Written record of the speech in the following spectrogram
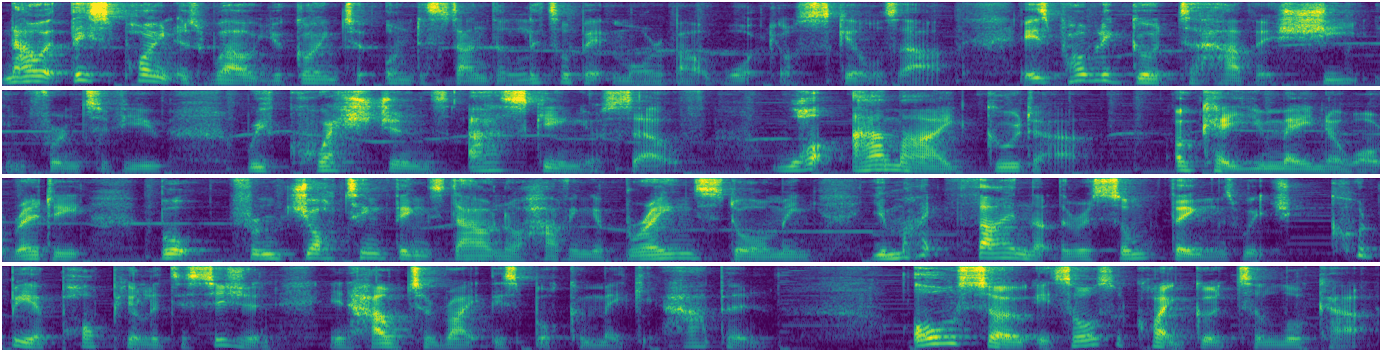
Now, at this point as well, you're going to understand a little bit more about what your skills are. It's probably good to have a sheet in front of you with questions asking yourself, What am I good at? Okay, you may know already, but from jotting things down or having a brainstorming, you might find that there are some things which could be a popular decision in how to write this book and make it happen. Also, it's also quite good to look at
